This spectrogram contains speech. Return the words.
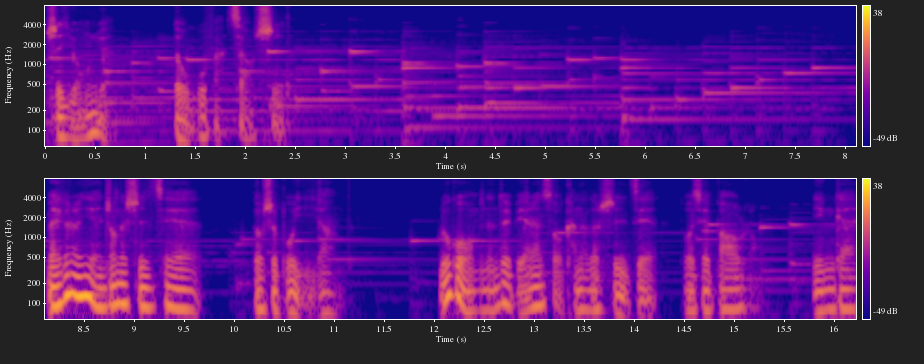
是永远都无法消失的。每个人眼中的世界都是不一样的。如果我们能对别人所看到的世界多些包容，应该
